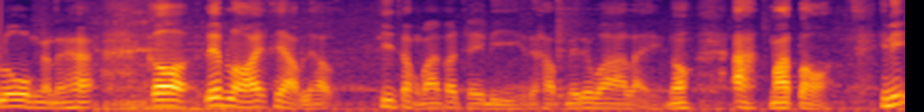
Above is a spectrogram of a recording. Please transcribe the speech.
โล่งๆกันนะฮะก็เรียบร้อยขยับแล้วพี่เจ้าของบ้านก็ใจดีนะครับไม่ได้ว่าอะไรเนาะอะมาต่อทีนี้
